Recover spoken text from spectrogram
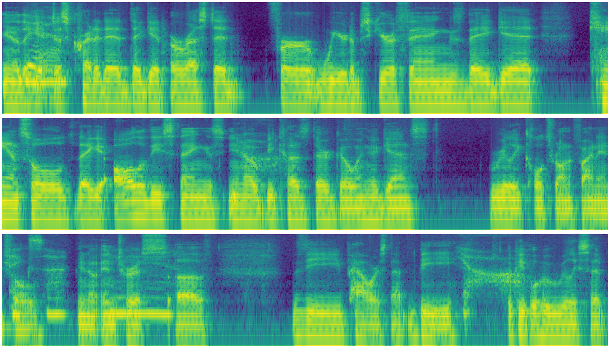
You know, they Yeah. get discredited, they get arrested for weird, obscure things, they get canceled, they get all of these things, you know, because they're going against really cultural and financial, you know, interests of the powers that be, Yeah. the people who really sit,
